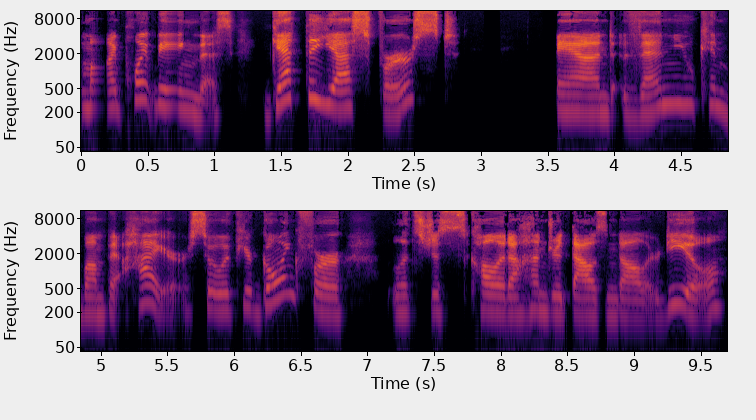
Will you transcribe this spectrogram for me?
my point being this get the yes first, and then you can bump it higher. So if you're going for, let's just call it a $100,000 deal,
